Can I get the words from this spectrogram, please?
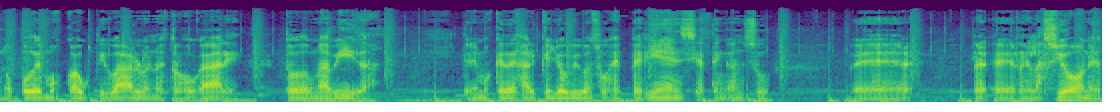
No podemos cautivarlos en nuestros hogares toda una vida. Tenemos que dejar que ellos vivan sus experiencias, tengan sus eh, eh, relaciones,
